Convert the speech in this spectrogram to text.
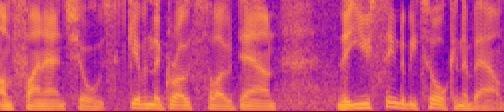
on financials, given the growth slowdown that you seem to be talking about?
